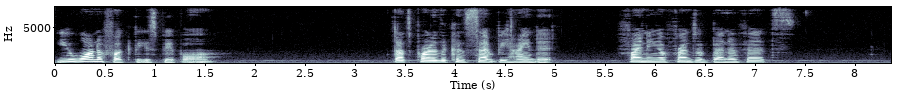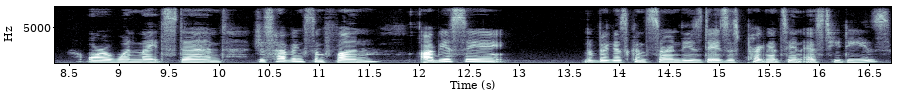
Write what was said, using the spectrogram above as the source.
you want to fuck these people. That's part of the consent behind it. Finding a friends with benefits or a one night stand, just having some fun. Obviously, the biggest concern these days is pregnancy and STDs.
